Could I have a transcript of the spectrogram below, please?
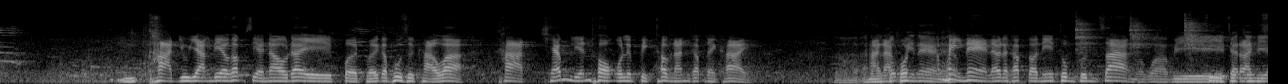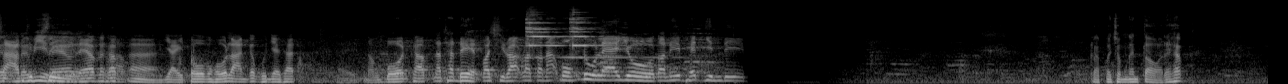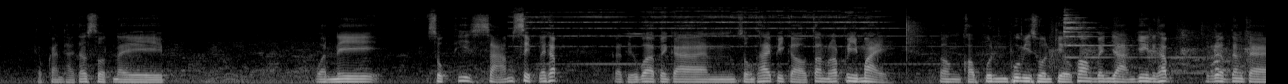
ขาดอยู่อย่างเดียวครับ เสียเนาได้เปิดเผยกับผู้สื่อข่าวว่า ขาดแชมป์เหรียญทองโอลิมปิกเท่านั้นครับในค่ายเอ่ออนาคตไม่แน่นะครับไม่แน่แล้วนะครับ ตอนนี้ทุ่มทุนสร้างเพราะว่ามีที่จรัญเทคโนโลยี34แล้วนะครับครับอ่าใหญ่โตมโหฬารครับคุณยายทัศน์ น้องโบ๊ทครับนัทเดชวชิระรัตนวงศ์ดูแลอยู่ ตอนนี้เพชรยินดี กลับมาชมกันต่อนะครับ กับการถ่ายทอดสดในวันนี้สุกร์ที่ 30 นะครับ ก็ถือว่าเป็นการส่งท้ายปีเก่าต้อนรับปีใหม่ ต้องขอบคุณผู้มีส่วนเกี่ยวข้องเป็นอย่างยิ่งนะครับ เริ่มตั้งแต่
